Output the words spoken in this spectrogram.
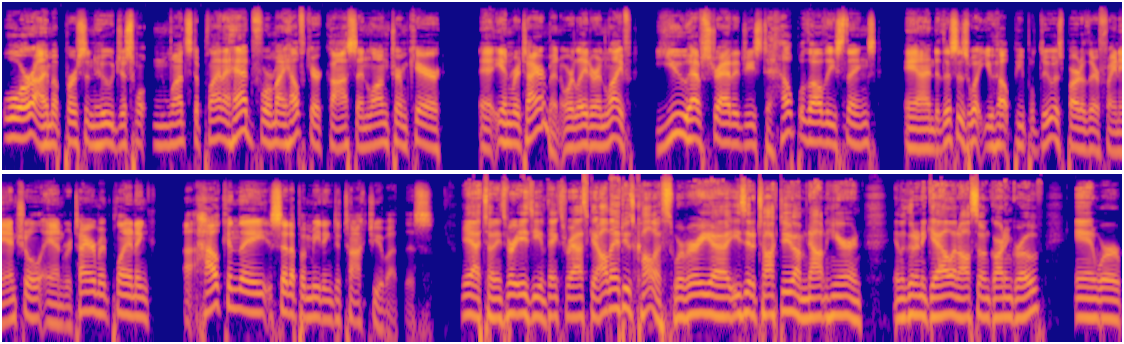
or I'm a person who just w- wants to plan ahead for my healthcare costs and long-term care uh, in retirement or later in life. You have strategies to help with all these things and this is what you help people do as part of their financial and retirement planning. Uh, how can they set up a meeting to talk to you about this Yeah, Tony, it's very easy, and thanks for asking. All they have to do is call us. We're very uh, easy to talk to. I'm down here in, in Laguna Niguel and also in Garden Grove, and we're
